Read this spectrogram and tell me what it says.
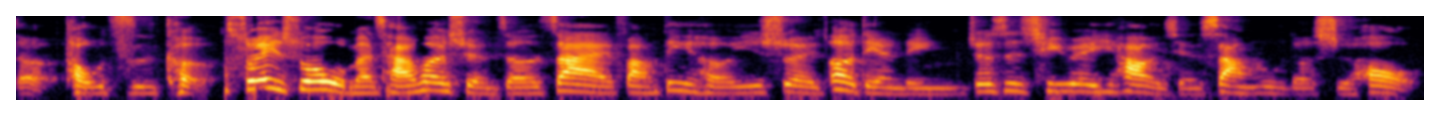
的投资客，所以说我们才会选择在房地合一税二点零，就是七月一号以前上路的时候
